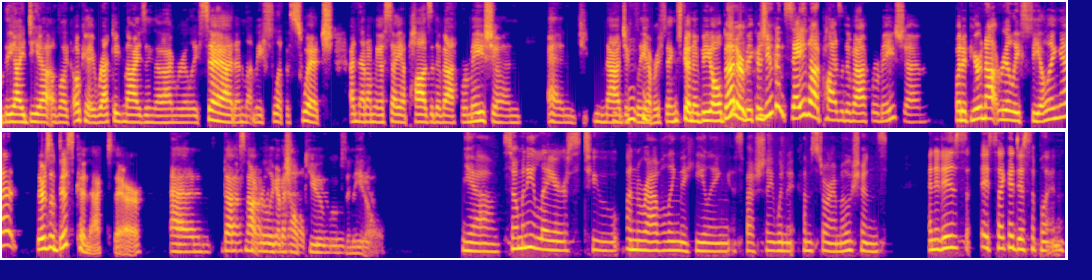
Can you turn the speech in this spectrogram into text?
the idea of like okay recognizing that i'm really sad and let me flip a switch and then i'm going to say a positive affirmation and magically everything's going to be all better because you can say that positive affirmation but if you're not really feeling it there's a disconnect there. And that's, that's not, not, really going to help you move the needle. Yeah so many layers to unraveling the healing especially when it comes to our emotions. And it is it's like a discipline.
